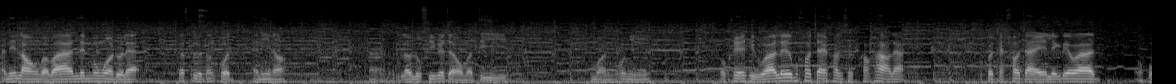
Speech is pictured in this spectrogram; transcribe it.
อันนี้ลองแบบว่าเล่นมั่วๆดูแล้วก็คือต้องกดอันนี้เนาะอ่าแล้วลูฟี่ก็จะออกมาตีมอนพวกนี้ โอเค ถือว่าเริ่มเข้าใจคอนเซ็ปต์คร่าวๆแล้วก็จะเข้าใจเรียกได้ว่าโอ้โห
